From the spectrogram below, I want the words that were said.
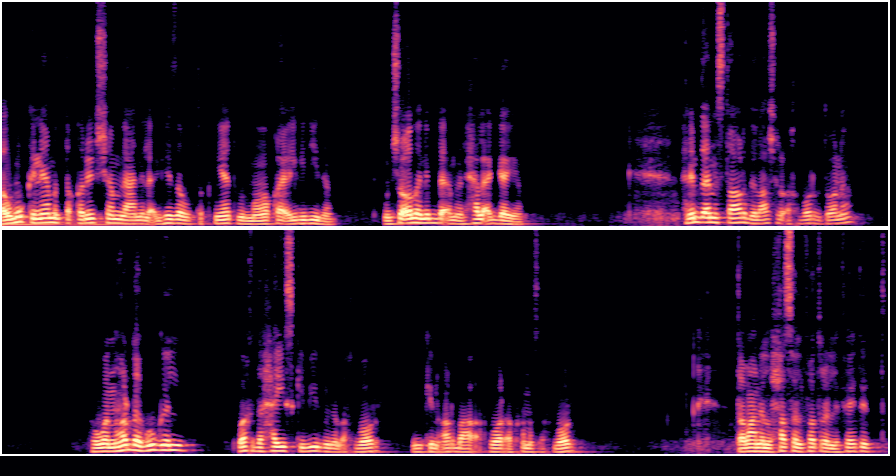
أو ممكن نعمل تقارير شاملة عن الأجهزة والتقنيات والمواقع الجديدة. وإن شاء الله نبدأ من الحلقة الجاية. هنبدأ نستعرض العشر أخبار بتوعنا. هو النهاردة جوجل واخدة حيز كبير من الأخبار يمكن أربع أخبار أو خمس أخبار. طبعا اللي حصل الفترة اللي فاتت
